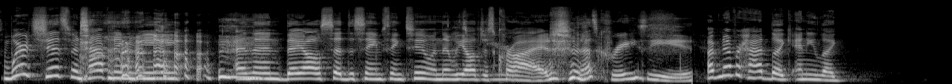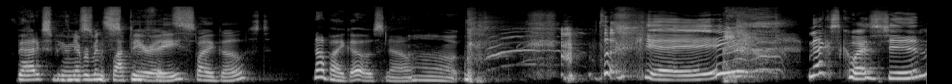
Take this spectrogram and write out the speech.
Some weird shit's been happening to me. and then they all said the same thing too, and then we all just cried. That's crazy. I've never had like any like bad You've experience. never been slapped in the face by a ghost? Not by a ghost, no. Oh. okay. Next question.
